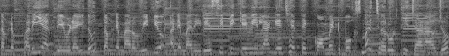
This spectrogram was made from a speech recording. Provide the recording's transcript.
તમને ફરી યાદ દેવડાવી દઉં. તમને મારો વીડિયો અને મારી રેસીપી કેવી લાગે છે તે કોમેન્ટ બોક્સમાં જરૂરથી જણાવજો.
